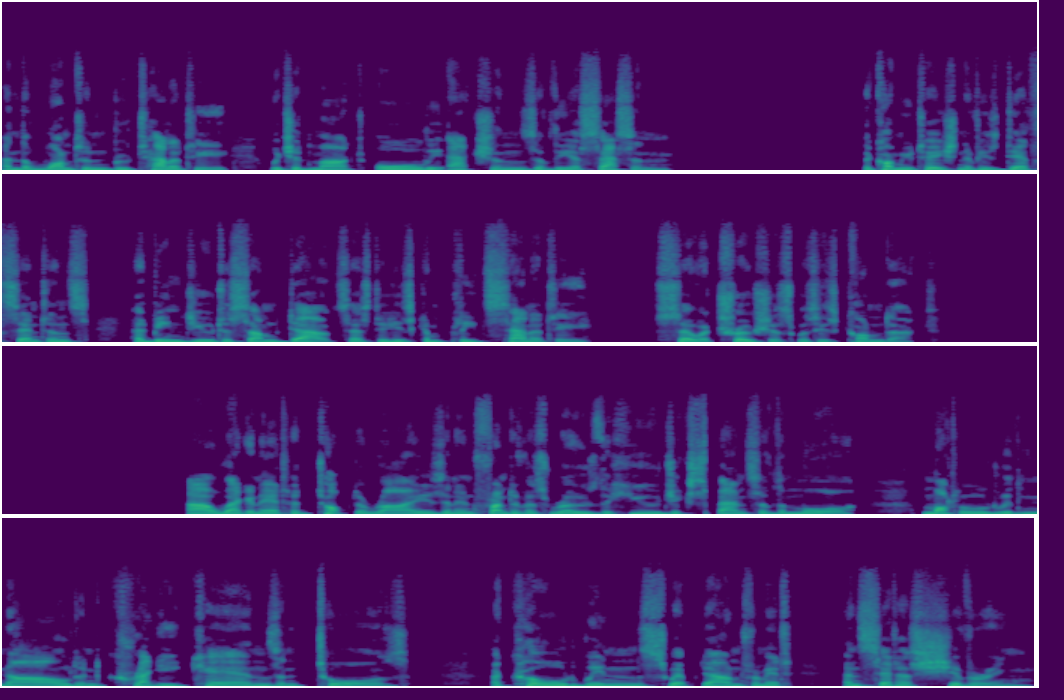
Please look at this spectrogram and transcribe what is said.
and the wanton brutality which had marked all the actions of the assassin. The commutation of his death sentence had been due to some doubts as to his complete sanity, so atrocious was his conduct. Our wagonette had topped a rise, and in front of us rose the huge expanse of the moor, mottled with gnarled and craggy cairns and tors. A cold wind swept down from it and set us shivering.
